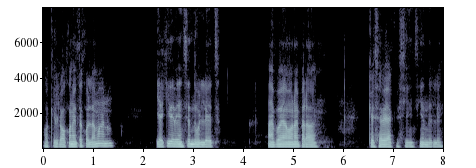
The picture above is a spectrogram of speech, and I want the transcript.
Ok, lo voy a conectar con la mano. Y aquí debe encender un LED. A ver, voy a poner para que se vea que si enciende el LED.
